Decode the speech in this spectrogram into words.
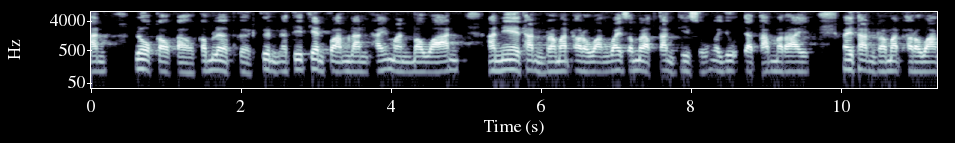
ารโรคเก่าๆกำเริบเกิดขึ้นอาทิเช่นความดันไขมันเบาหวาน อันนี้ท่านระมัดระวังไว้สำหรับท่านที่สูงอายุจะทำอะไร ให้ท่านระมัดระวัง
